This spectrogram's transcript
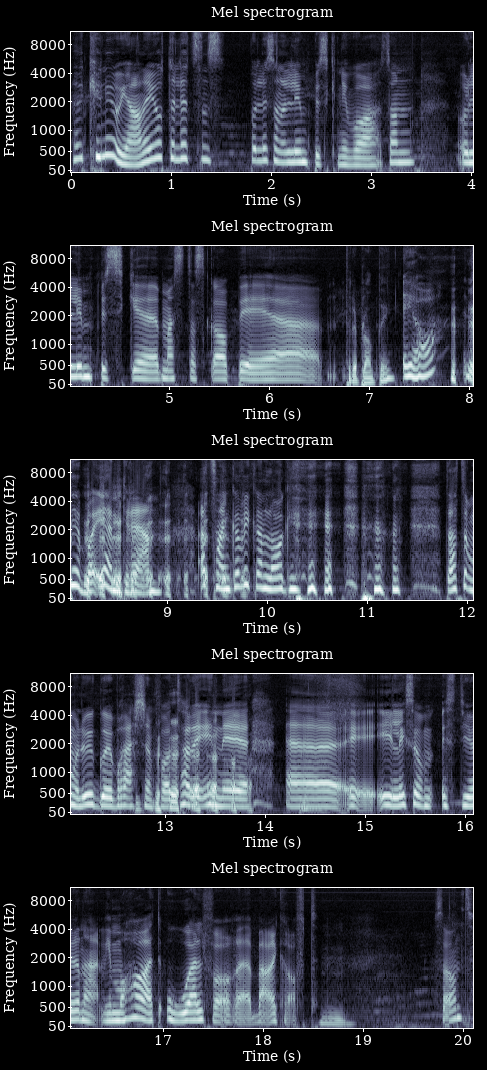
Men vi kunne jo gjerne gjort det litt sånn, på litt sånn olympisk nivå. Sånn olympiske mesterskap i uh, Treplanting. Ja, det er bare én gren. Jeg tenker vi kan lage Dette må du gå i bresjen for ta det inn i, uh, i, i liksom styrene her. Vi må ha et OL for uh, bærekraft. Mm. Sant?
